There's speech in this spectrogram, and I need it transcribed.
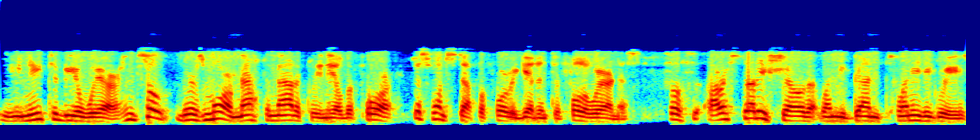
You need to be aware. And so, there's more mathematically, Neil, before, just one step before we get into full awareness. So our studies show that when you bend 20 degrees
